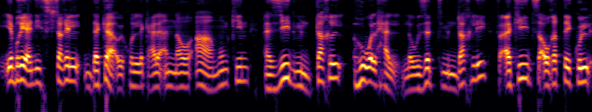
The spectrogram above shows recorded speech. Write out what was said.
يبغي يعني يستغل ذكاء ويقول لك على أنه آه ممكن أزيد من الدخل هو الحل. لو زدت من دخلي فأكيد سأغطي كل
